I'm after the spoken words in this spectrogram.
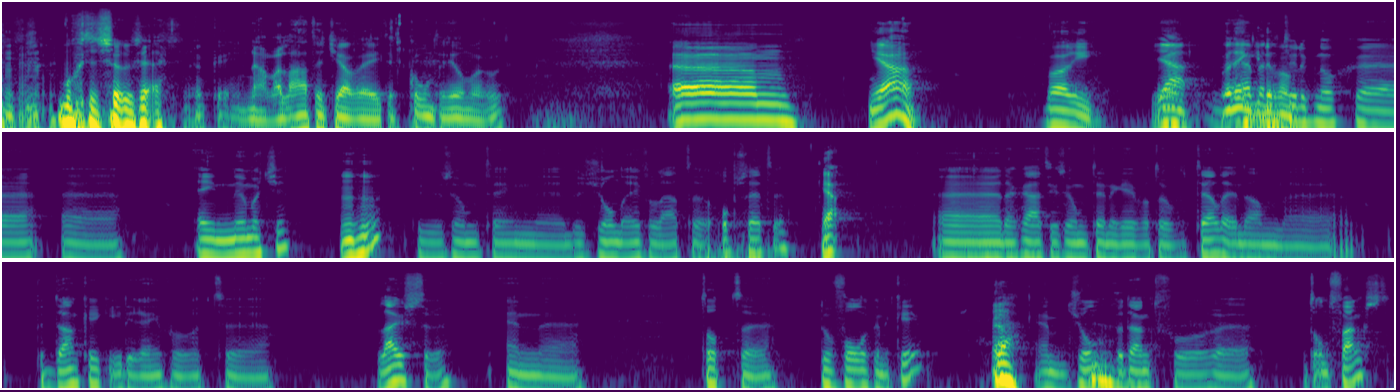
Mocht het zo zijn. Oké, nou, we laten het jou weten. Het komt helemaal goed. Ehm, ja, Barry. Ja, wat we hebben natuurlijk nog eh, eh, één nummertje. Mhm. Die we zo meteen eh, de John even laten opzetten. Ja. Eh, daar gaat hij zo meteen nog even wat over vertellen. En dan eh, bedank ik iedereen voor het eh, luisteren. En eh, tot eh, de volgende keer. Ja. En John, bedankt voor eh, het ontvangst.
